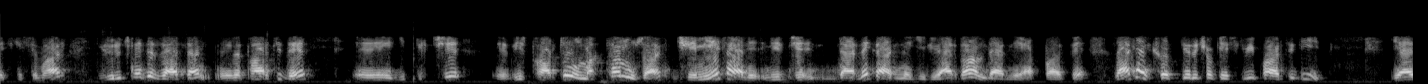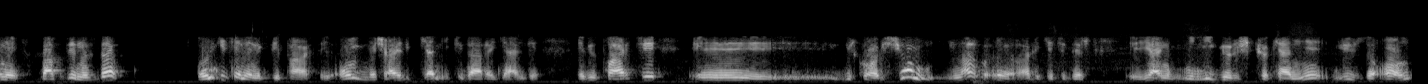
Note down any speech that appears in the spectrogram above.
etkisi var. Yürütmede zaten e, ve parti de e, gittikçe bir parti olmaktan uzak cemiyet haline, bir ce, dernek haline geliyor. Erdoğan Derneği AK Parti. Zaten kökleri çok eski bir parti değil. Yani baktığınızda 12 senelik bir parti. 15 aylıkken iktidara geldi. E bir parti e, bir koalisyonla e, hareketidir. E, yani milli görüş kökenli yüzde on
